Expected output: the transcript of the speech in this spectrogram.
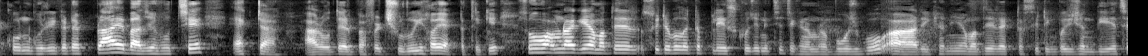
এখন ঘড়ির কাটায় প্রায় বাজে হচ্ছে একটা, আর ওদের বাফেট শুরুই হয় একটা থেকে। সো আমরা আগে আমাদের সুইটেবল একটা প্লেস খুঁজে নিচ্ছি, যেখানে আমরা বসবো, আর এখানে আমাদের একটা সিটিং পজিশন দিয়েছে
